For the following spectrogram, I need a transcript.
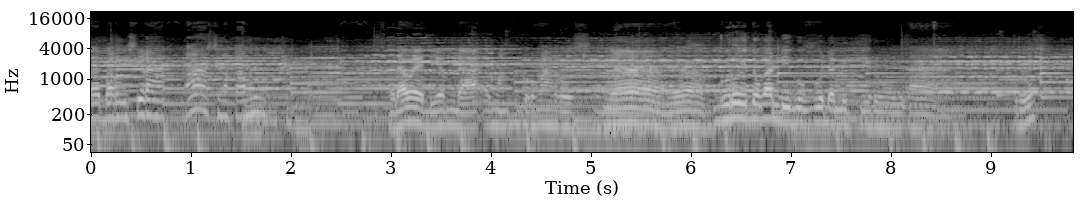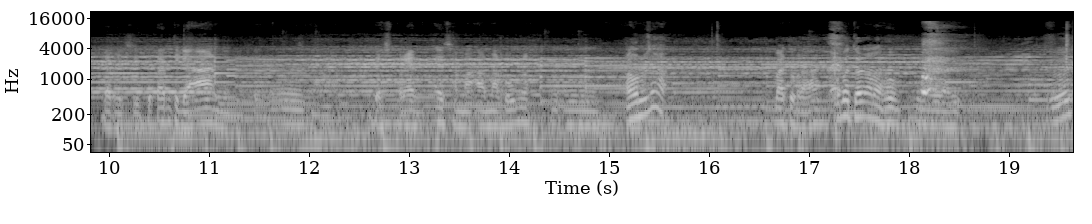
eh, baru istirahat. Ah, senang kamu. Udah weh, diem dah. Emang guru mah harus. Nah, ya. Guru itu kan digugu dan ditiru. Nah, Terus? dari situ kan tigaan gitu. Best friend, eh sama almarhum lah. Almarhum siapa? Baturan. Oh betul almarhum. Terus?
